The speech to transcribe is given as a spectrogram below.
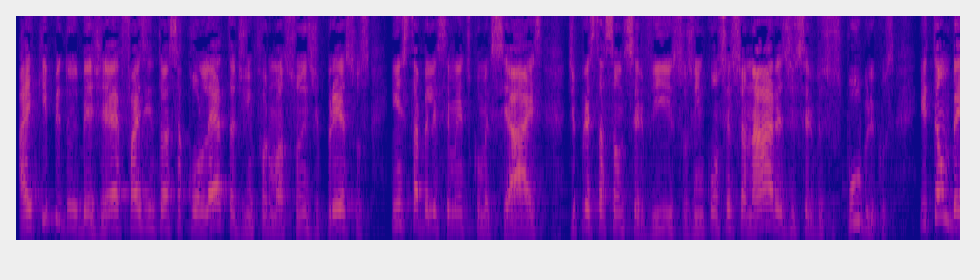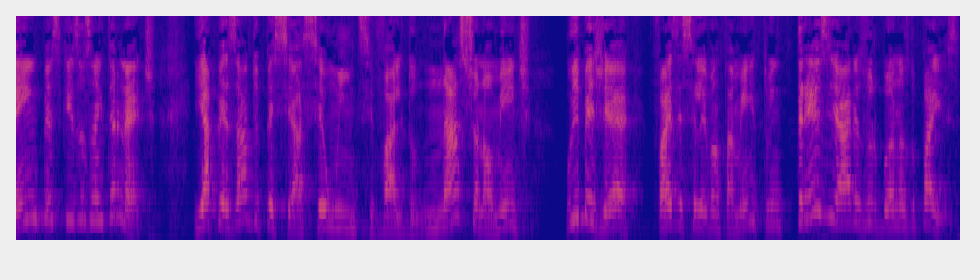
A equipe do IBGE faz então essa coleta de informações de preços em estabelecimentos comerciais, de prestação de serviços, em concessionárias de serviços públicos e também em pesquisas na internet. E apesar do IPCA ser um índice válido nacionalmente, o IBGE faz esse levantamento em 13 áreas urbanas do país,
